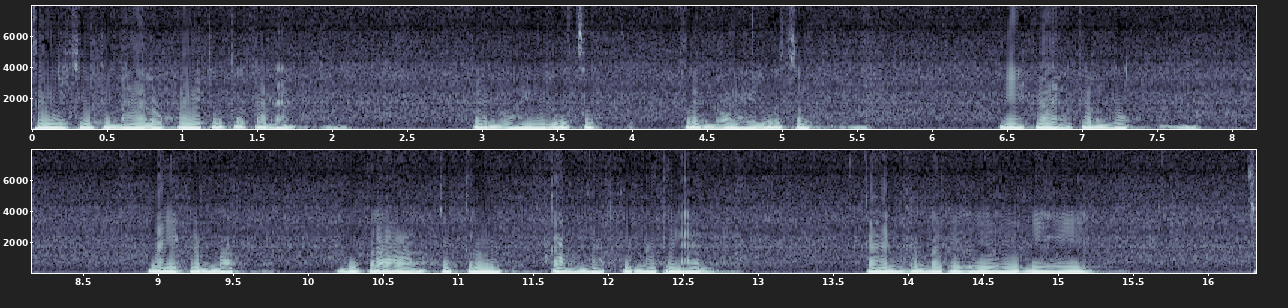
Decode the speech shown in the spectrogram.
ใจเจตนาลงไปทุกๆขณะเคลื่อนไหวรู้สึกเคลื่อนไหวรู้สึก มีการกำหนด ไม่กำหนดมันก็จะเกิดกำหนดขึ้นมาแทน การกำหนดก็คือมี ส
